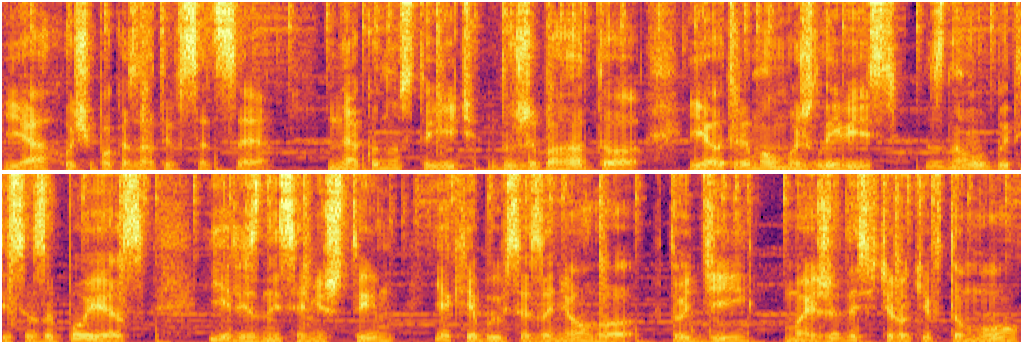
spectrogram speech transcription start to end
Я хочу показати все це. На кону стоїть дуже багато. Я отримав можливість знову битися за пояс. Є різниця між тим, як я бився за нього тоді, майже 10 років тому,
